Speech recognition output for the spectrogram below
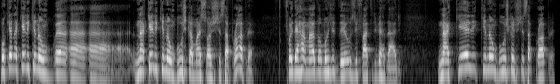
porque naquele que não, ah, ah, naquele que não busca mais sua justiça própria, foi derramado o amor de Deus de fato e de verdade. Naquele que não busca justiça própria.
